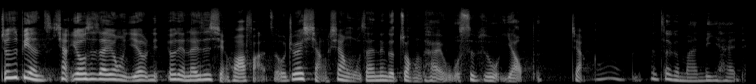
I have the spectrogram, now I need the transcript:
就是变像又是在用也有有点类似显化法则，我就会想象我在那个状态，我是不是我要的这样。那这个蛮厉害的，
